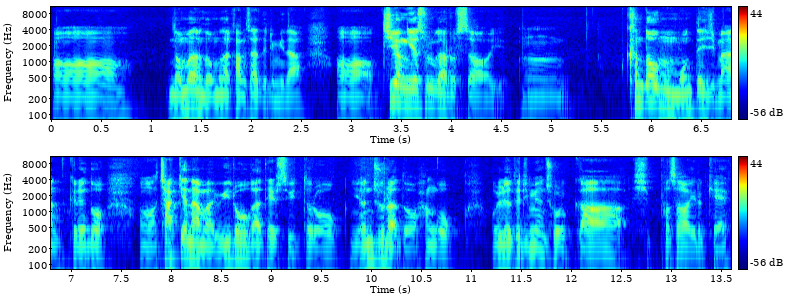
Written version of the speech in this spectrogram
어, 너무나 너무나 감사드립니다. 어, 지역 예술가로서, 음, 큰 도움은 못 되지만, 그래도, 어, 작게나마 위로가 될 수 있도록 연주라도 한 곡 올려드리면 좋을까 싶어서 이렇게,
